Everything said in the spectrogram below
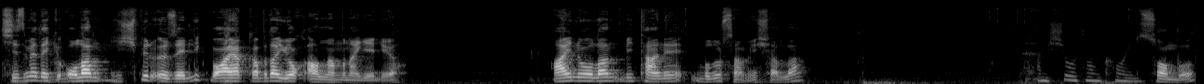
çizmedeki olan hiçbir özellik bu ayakkabıda yok anlamına geliyor. Aynı olan bir tane bulursam inşallah. Son bu.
